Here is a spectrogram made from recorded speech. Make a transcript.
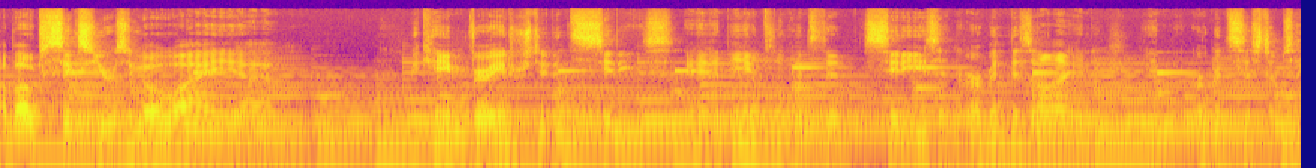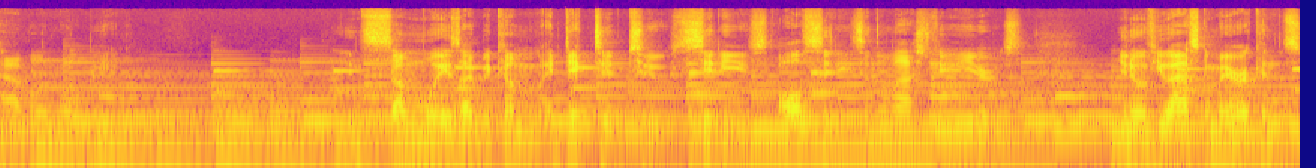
About six years ago, I um, became very interested in cities and the influence that cities and urban design and urban systems have on well being. In some ways, I've become addicted to cities, all cities, in the last few years. You know, if you ask Americans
